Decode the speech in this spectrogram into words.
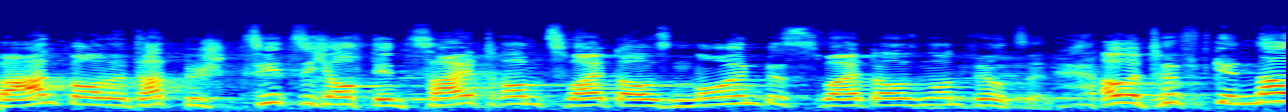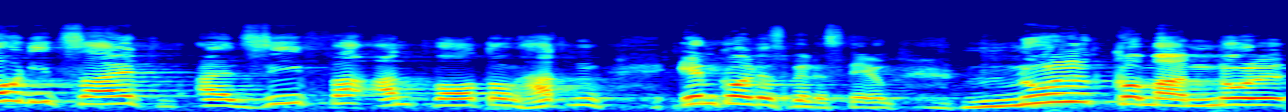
beantwortet hat, bezieht sich auf den Zeitraum 2009 bis 2014. Also trifft genau die Zeit, als Sie Verantwortung hatten im Kultusministerium. 0,0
